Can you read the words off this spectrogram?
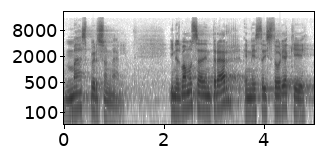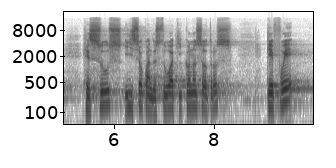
más personal. Y nos vamos a adentrar en esta historia que Jesús hizo cuando estuvo aquí con nosotros, que fue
